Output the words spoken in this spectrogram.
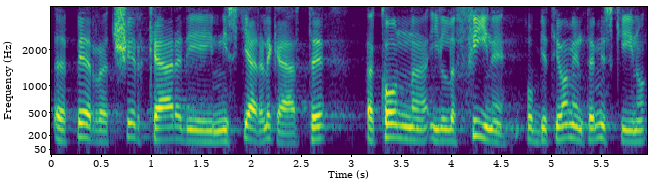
eh, per cercare di mischiare le carte eh, con il fine obiettivamente meschino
